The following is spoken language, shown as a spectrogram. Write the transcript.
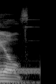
details.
